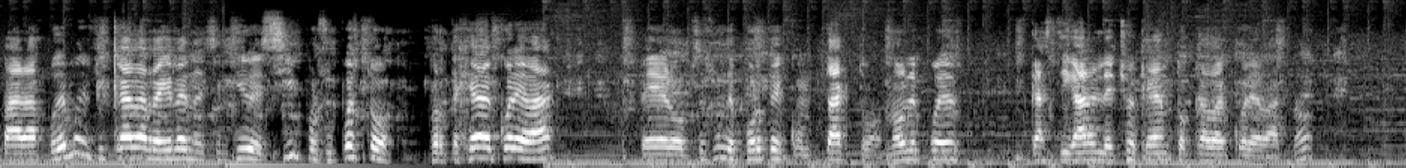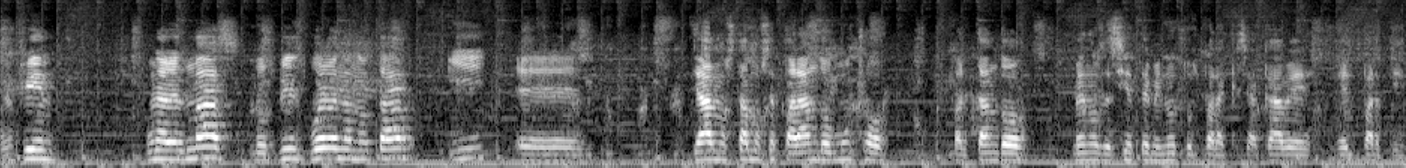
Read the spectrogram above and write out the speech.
para poder modificar la regla en el sentido de sí, por supuesto, proteger al coreback, pero pues, es un deporte de contacto, no le puedes castigar el hecho de que hayan tocado al coreback, ¿no? En fin, una vez más, los Bills vuelven a anotar y eh, ya nos estamos separando mucho, faltando menos de 7 minutos para que se acabe el partido.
